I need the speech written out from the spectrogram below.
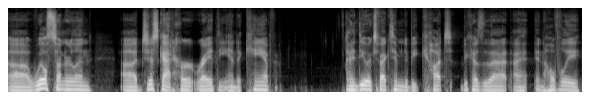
Uh, Will Sunderland uh, just got hurt right at the end of camp. I do expect him to be cut because of that I, and hopefully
